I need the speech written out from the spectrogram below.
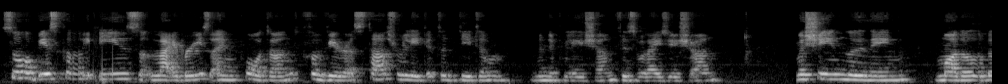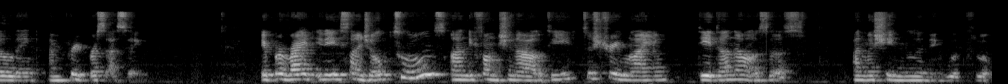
So basically, these libraries are important for various tasks related to data manipulation, visualization, machine learning, model building, and pre-processing. It provides the essential tools and the functionality to streamline data analysis and machine learning workflow.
